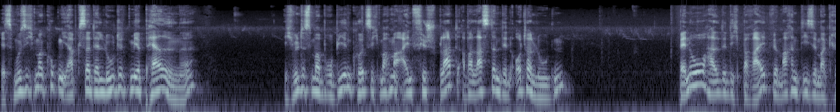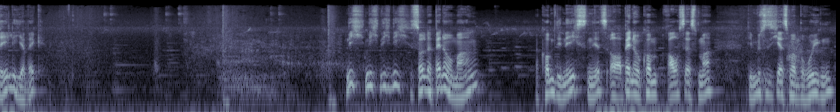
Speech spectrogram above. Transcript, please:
Jetzt muss ich mal gucken. Ihr habt gesagt, der lootet mir Perlen, ne? Ich will das mal probieren kurz. Ich mache mal ein Fischblatt, aber lass dann den Otter looten. Benno, halte dich bereit. Wir machen diese Makrele hier weg. Nicht, nicht, nicht, nicht. Das soll der Benno machen. Da kommen die nächsten jetzt. Oh, Benno, komm, raus erstmal. Die müssen sich erstmal beruhigen.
